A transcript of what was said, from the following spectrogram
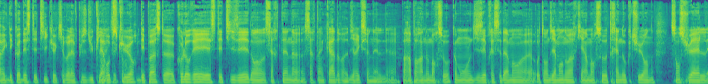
avec des codes esthétiques euh, qui relèvent plus du Ouais, clair-obscur, des posts euh, colorés et esthétisés dans certaines, euh, certains cadres directionnels par rapport à nos morceaux. Comme on le disait précédemment, Autant Diamant Noir, qui est un morceau très nocturne, sensuel,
